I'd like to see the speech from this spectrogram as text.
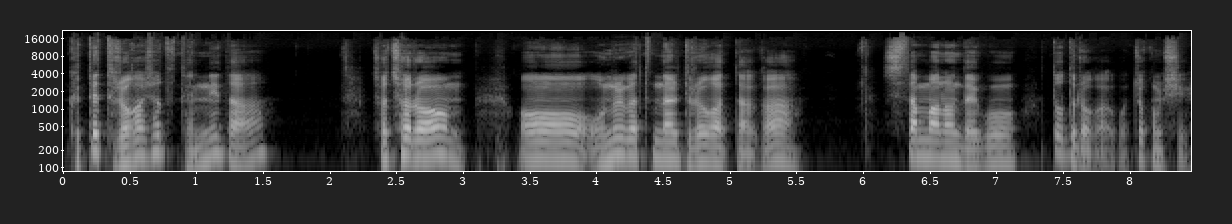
그때 들어가셔도 됩니다. 저처럼 어 오늘 같은 날 들어갔다가 13만 원 내고 또 들어가고 조금씩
